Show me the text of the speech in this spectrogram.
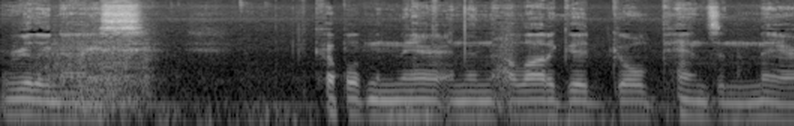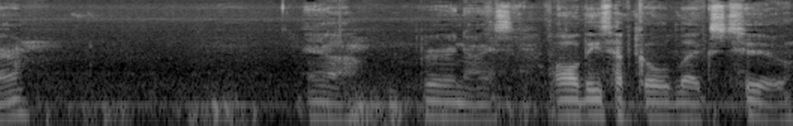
really nice. A couple of them in there, and then a lot of good gold pins in there. Yeah, very nice. All these have gold legs too.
